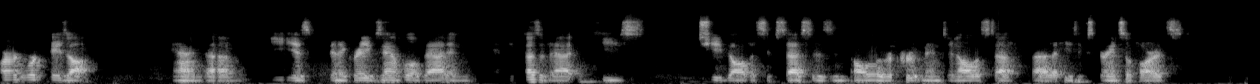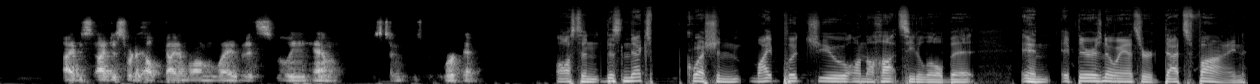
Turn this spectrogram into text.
hard work pays off, and um, he has been a great example of that. And because of that, he's achieved all the successes and all the recruitment and all the stuff uh, that he's experienced so far. It's I just I just sort of help guide him along the way, but it's really him just to, just to work in. Austin, this next question might put you on the hot seat a little bit, and if there is no answer, that's fine.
